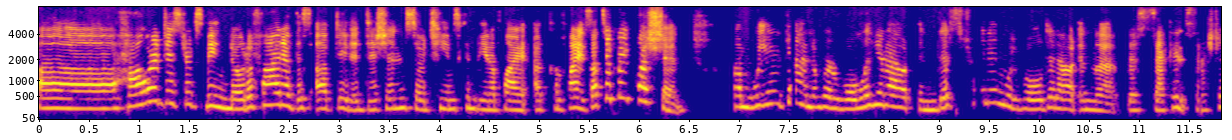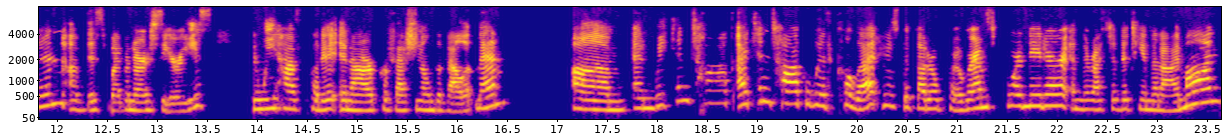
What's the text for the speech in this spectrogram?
Uh, how are districts being notified of this update addition so teams can be in apply, uh, compliance? That's a great question. Um, we, again, we're rolling it out in this training. We rolled it out in the, the second session of this webinar series. And we have put it in our professional development. Um, and we can talk, I can talk with Colette, who's the federal programs coordinator and the rest of the team that I'm on.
